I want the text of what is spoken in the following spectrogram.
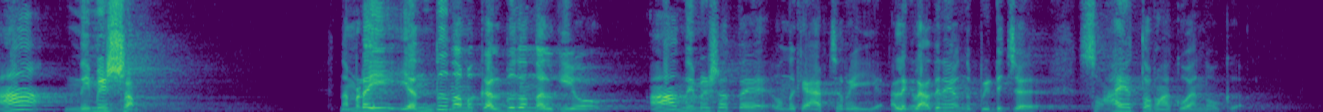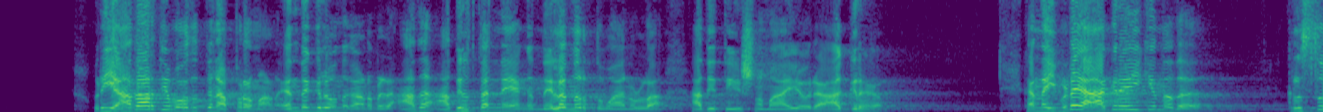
ആ നിമിഷം നമ്മുടെ ഈ എന്ത് നമുക്ക് അത്ഭുതം നൽകിയോ ആ നിമിഷത്തെ ഒന്ന് ക്യാപ്ചർ ചെയ്യുക. അല്ലെങ്കിൽ അതിനെ ഒന്ന് പിടിച്ച് സ്വായത്തമാക്കുവാൻ നോക്കുക. ഒരു യാഥാർത്ഥ്യ അപ്പുറമാണ് എന്തെങ്കിലും ഒന്ന് കാണുമ്പോൾ അത് അതിൽ തന്നെ അങ്ങ് നിലനിർത്തുവാനുള്ള അതിതീക്ഷ്ണമായ ഒരു ആഗ്രഹം കാരണം ഇവിടെ ആഗ്രഹിക്കുന്നത് ക്രിസ്തു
